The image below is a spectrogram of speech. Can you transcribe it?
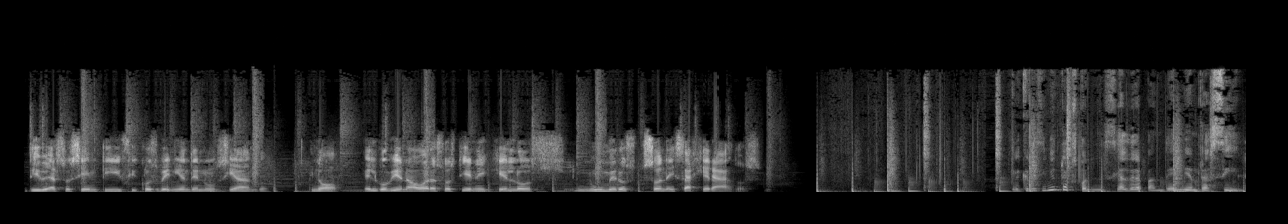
diversos científicos venían denunciando. No, el gobierno ahora sostiene que los números son exagerados. El crecimiento exponencial de la pandemia en Brasil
